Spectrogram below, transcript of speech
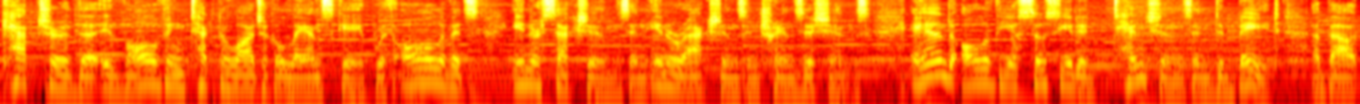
capture the evolving technological landscape with all of its intersections and interactions and transitions, and all of the associated tensions and debate about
